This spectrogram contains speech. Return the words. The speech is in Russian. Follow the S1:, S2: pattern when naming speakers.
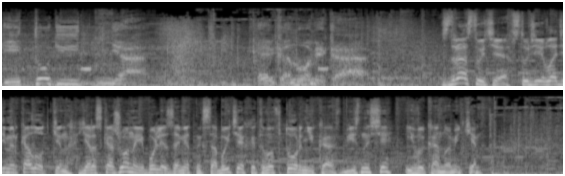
S1: Итоги дня. Экономика.
S2: Здравствуйте, в студии Владимир Колодкин. Я расскажу о наиболее заметных событиях этого вторника в бизнесе и в экономике.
